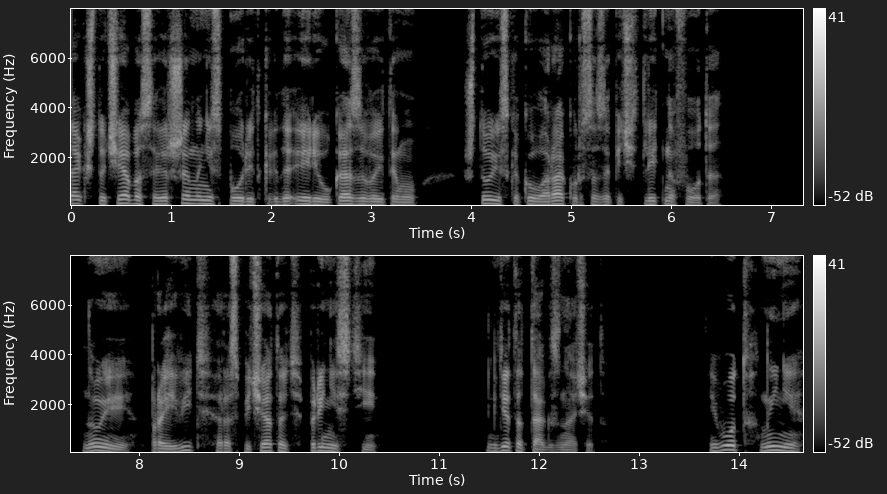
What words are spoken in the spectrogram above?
Так что Чаба совершенно не спорит, когда Эри указывает ему, что и с какого ракурса запечатлеть на фото. Ну и проявить, распечатать, принести. Где-то так, значит. И вот ныне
